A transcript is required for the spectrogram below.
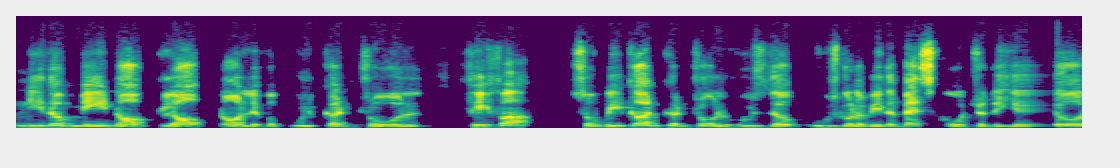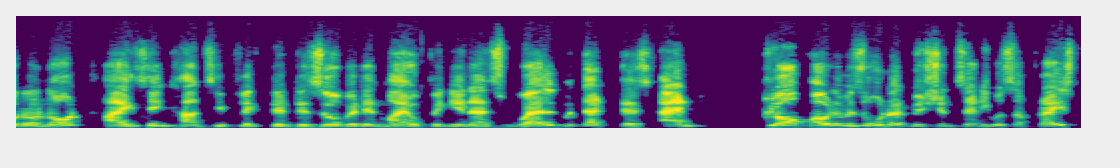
Neither me nor Klopp nor Liverpool control FIFA. So we can't control who's the who's going to be the best coach of the year or not. I think Hansi Flick did deserve it, in my opinion, as well. But that is and Klopp, out of his own admission, said he was surprised.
